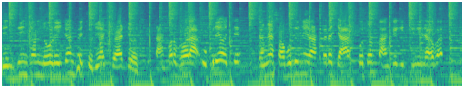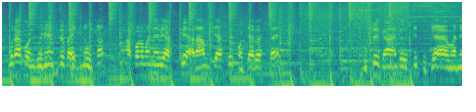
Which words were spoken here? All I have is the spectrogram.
তিন তিন জন লোক হয়েছেন সে ছোটিয়া ছুয়াটে অছে তাঁর ঘর উপরে অছে সে সবুদিন রাস্তায় চাষ করছেন তাঁকে কিছু নি লাগবার পুরা কনফিডেন্সরে বাইক নেউছন আপন মানে বি আসবে আরামসে আসবে কঁচা রাস্তায় উপরে গাঁটে অছে ছোটিয়া মানে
